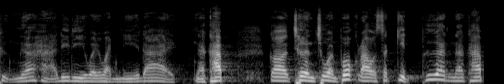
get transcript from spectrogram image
ถึงเนื้อหาดีๆ ไว้วันนี้ได้นะครับ ก็เชิญชวนพวกเราสกิดเพื่อนนะครับ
